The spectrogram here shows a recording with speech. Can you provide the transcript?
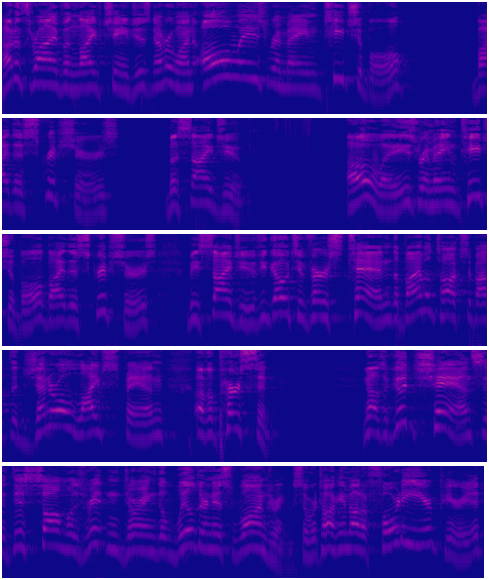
how to thrive when life changes. Number one, always remain teachable by the scriptures beside you. Always remain teachable by the scriptures beside you. If you go to verse 10, the Bible talks about the general lifespan of a person. Now, it's a good chance that this psalm was written during the wilderness wandering. So, we're talking about a 40 year period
